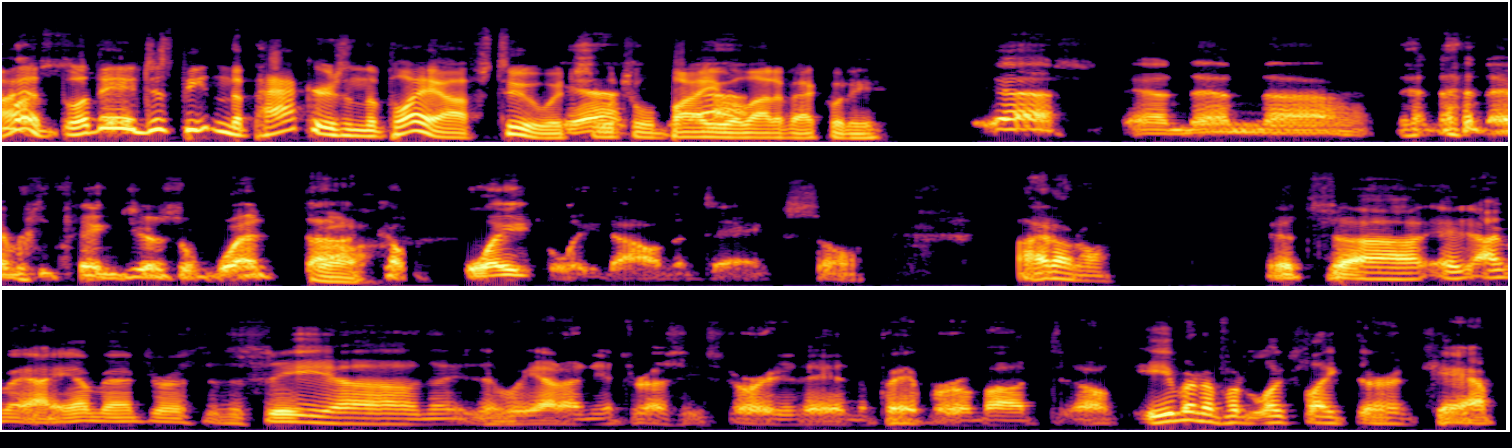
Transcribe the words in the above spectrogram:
I had, enormous. well, they had just beaten the Packers in the playoffs too, which Yes, which will buy you a lot of equity. Yes, and then uh, and then everything just went uh, Ugh. completely down the tank. So I don't know. It's uh, it, I mean, I am interested to see. Uh, that we had an interesting story today in the paper about uh, even if it looks like they're in camp,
